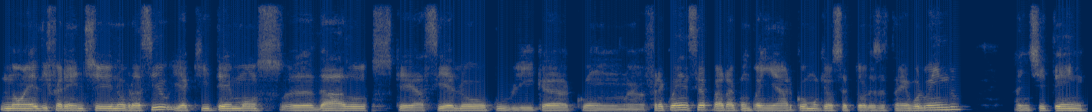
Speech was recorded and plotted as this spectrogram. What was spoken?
não é diferente no Brasil e aqui temos uh, dados que a Cielo publica com uh, frequência para acompanhar como que os setores estão evoluindo. A gente tem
